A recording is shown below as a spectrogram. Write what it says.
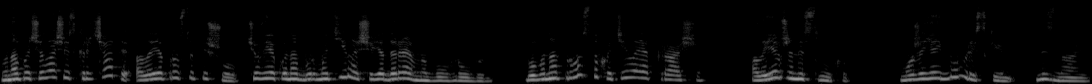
Вона почала щось кричати, але я просто пішов. Чув, як вона бурмотіла, що я даремно був грубим, бо вона просто хотіла як краще. Але я вже не слухав. Може, я й був різким, не знаю.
